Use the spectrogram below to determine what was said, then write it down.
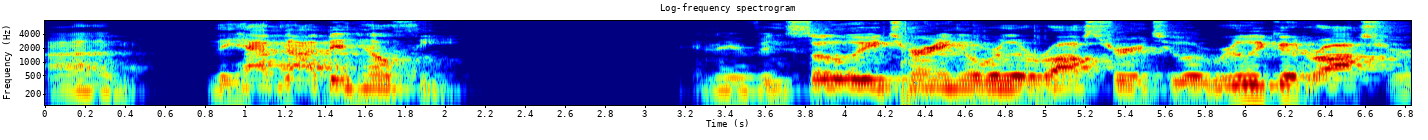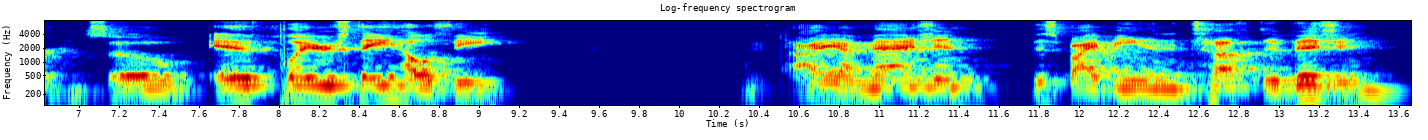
um, they have not been healthy. And they've been slowly turning over their roster into a really good roster. And so, if players stay healthy, I imagine, despite being in a tough division,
